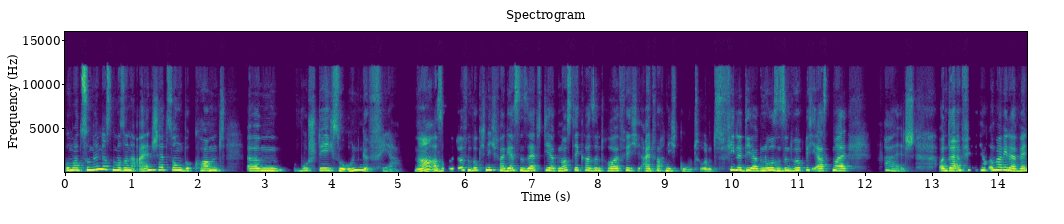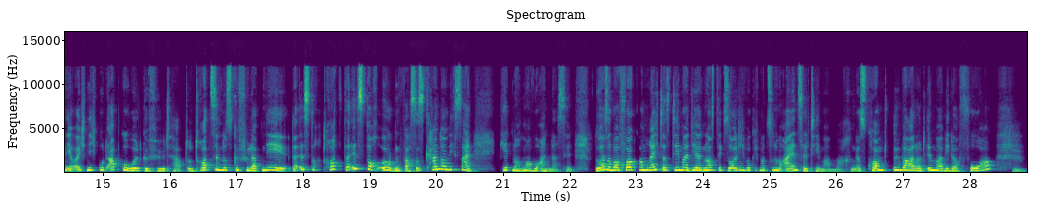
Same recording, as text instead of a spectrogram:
wo man zumindest mal so eine Einschätzung bekommt, ähm, wo stehe ich so ungefähr. Ne? Mhm. Also wir dürfen wirklich nicht vergessen, Selbstdiagnostiker sind häufig einfach nicht gut. Und viele Diagnosen sind wirklich erstmal falsch. Und da Ja. empfehle ich auch immer wieder, wenn ihr euch nicht gut abgeholt gefühlt habt und trotzdem das Gefühl habt, nee, da ist doch trotz, da ist doch irgendwas, das kann doch nicht sein. Geht noch mal woanders hin. Du hast aber vollkommen recht, das Thema Diagnostik sollte ich wirklich mal zu einem Einzelthema machen. Es kommt überall und immer wieder vor. Hm.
